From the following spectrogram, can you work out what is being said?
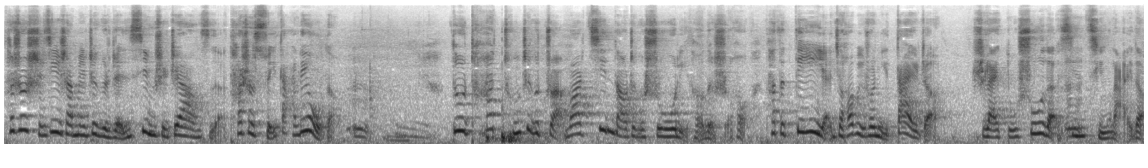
他说实际上面这个人性是这样子的，他是随大溜的，嗯，就是他从这个转弯进到这个书屋里头的时候，他的第一眼就好比说你带着是来读书的心情来的，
